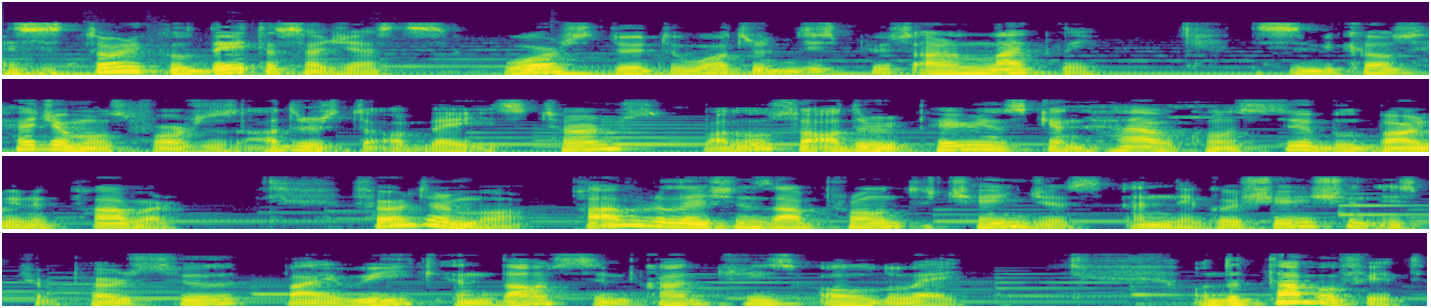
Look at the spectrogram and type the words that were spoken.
As historical data suggests, wars due to water disputes are unlikely. This is because hegemons forces others to obey its terms, but also other riparians can have considerable bargaining power. Furthermore, power relations are prone to changes and negotiation is pursued by weak and downstream countries all the way. On the top of it,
